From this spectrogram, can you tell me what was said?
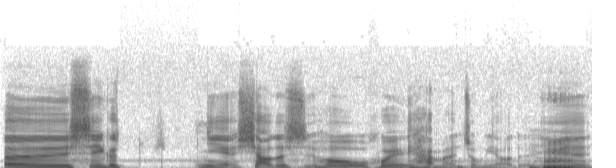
呃，是一个你小的时候会还蛮重要的，因嗯。为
